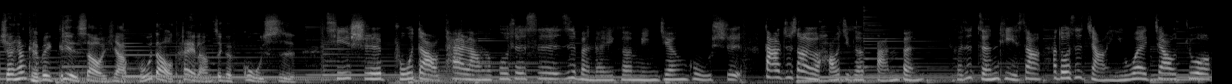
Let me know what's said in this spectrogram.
香香可不可以介绍一下浦岛太郎这个故事？其实浦岛太郎的故事是日本的一个民间故事，大致上有好几个版本，可是整体上它都是讲一位叫做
